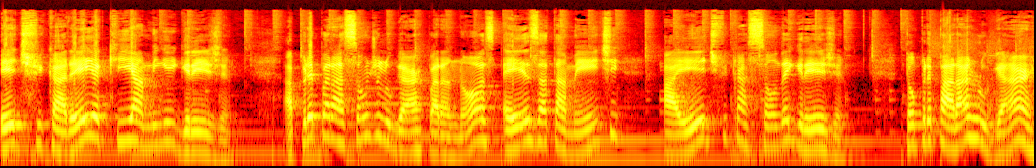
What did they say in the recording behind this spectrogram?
Edificarei aqui a minha igreja. A preparação de lugar para nós é exatamente a edificação da igreja. Então, preparar lugar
